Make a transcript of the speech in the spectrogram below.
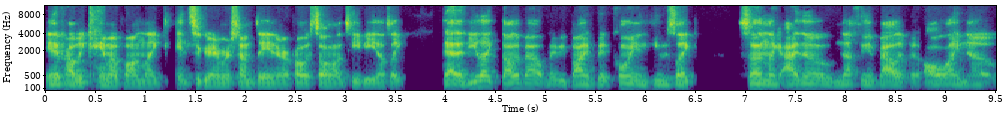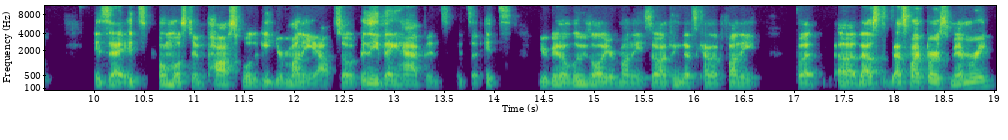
And it probably came up on like Instagram or something, or I probably saw it on TV. And I was like, Dad, have you like thought about maybe buying Bitcoin? And he was like, Son, like I know nothing about it, but all I know is that it's almost impossible to get your money out. So if anything happens, it's a, it's you're gonna lose all your money. So I think that's kind of funny. But uh, that's that's my first memory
